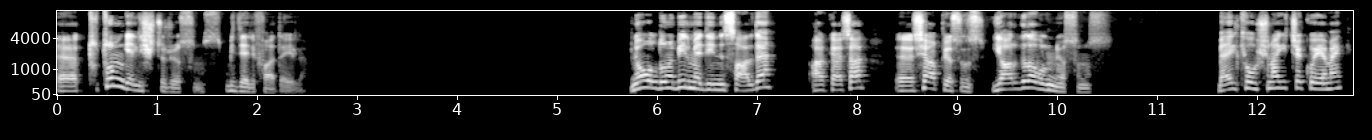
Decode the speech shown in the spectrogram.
e, tutum geliştiriyorsunuz bir diğer ifadeyle. Ne olduğunu bilmediğiniz halde arkadaşlar e, şey yapıyorsunuz. Yargıda bulunuyorsunuz. Belki hoşuna gidecek o yemek.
